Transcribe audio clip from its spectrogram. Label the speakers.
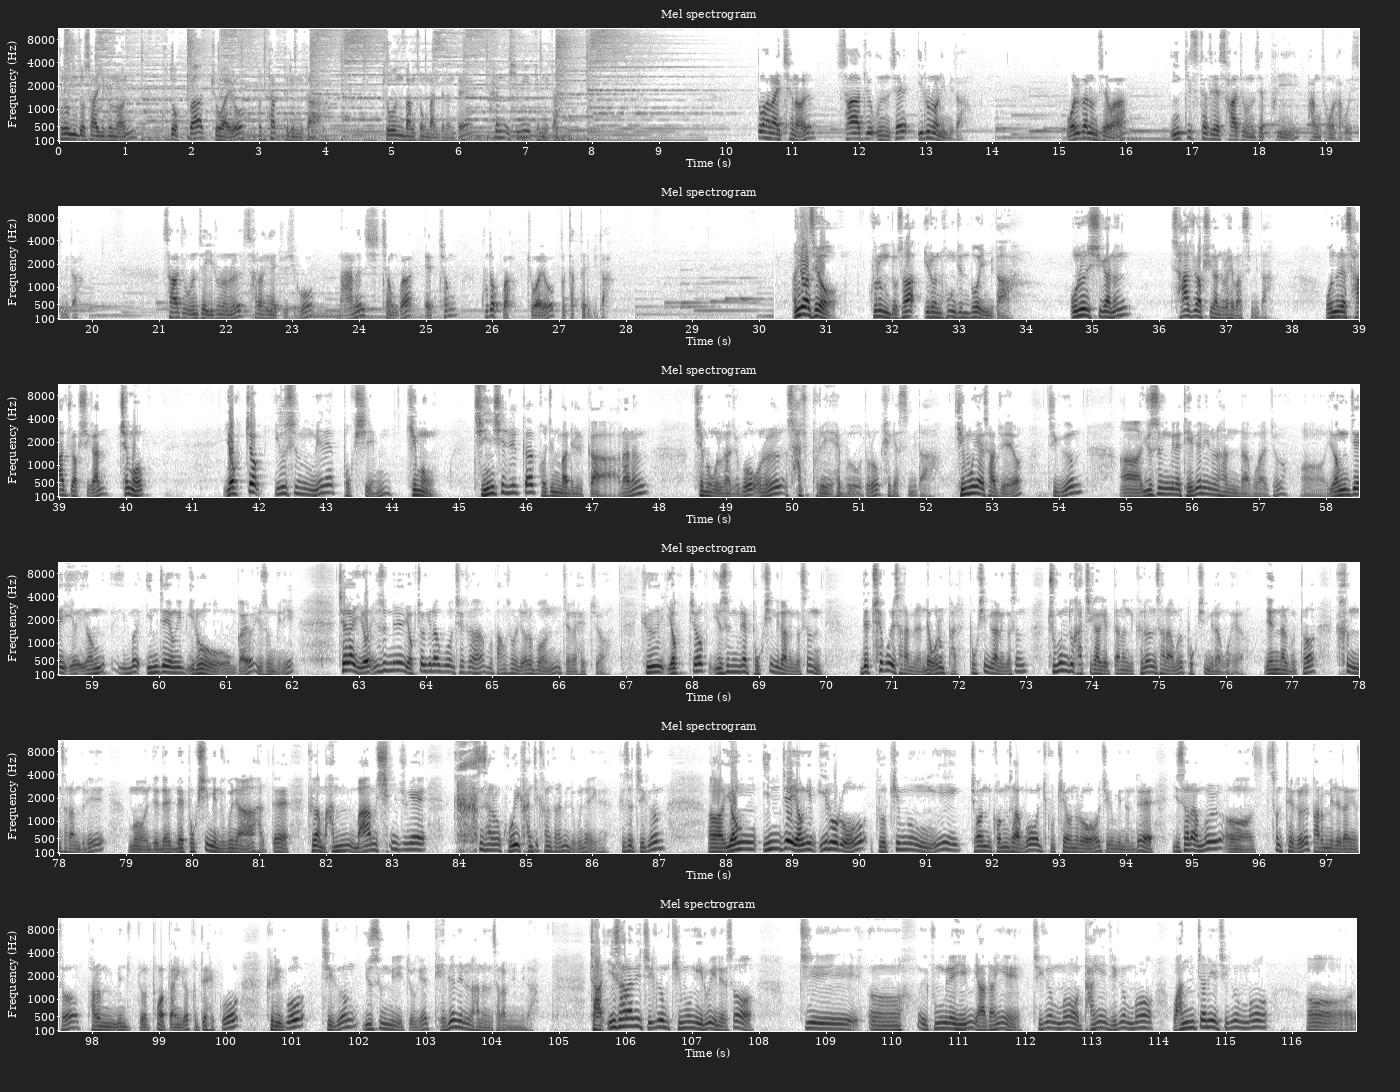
Speaker 1: 구름도사 이루는 구독과 좋아요 부탁드립니다. 좋은 방송 만드는데 큰 힘이 됩니다. 또 하나의 채널 사주 운세 이룬원입니다. 월간 운세와 인기 스타들의 사주 운세 풀이 방송을 하고 있습니다. 사주 운세 이룬원을 사랑해 주시고 많은 시청과 애청, 구독과 좋아요 부탁드립니다. 안녕하세요. 구름도사 이룬 홍진보입니다. 오늘 시간은 사주학 시간으로 해봤습니다. 오늘의 사주학 시간 제목 역적 유승민의 복심 김웅 진실일까 거짓말일까 라는 제목을 가지고 오늘 사주풀이 해보도록 하겠습니다. 김웅의 사주예요. 지금 어, 유승민의 대변인을 한다고 하죠. 어, 영재 영, 뭐 인재 영입 1호인가요? 유승민이. 제가 여- 유승민의 역적이라고 제가 뭐 방송을 여러 번 제가 했죠. 그 역적 유승민의 복심이라는 것은 내 최고의 사람이라는 내 오른팔 복심이라는 것은 죽음도 같이 가겠다는 그런 사람을 복심이라고 해요. 옛날부터 큰 사람들이 뭐 이제 내, 내 복심이 누구냐 할 때 그가 마음, 마음 심중에 큰 사람을 고이 간직하는 사람이 누구냐 이거예요. 그래서 지금 어, 영, 인재 영입 1호로 그 김웅이 전 검사고 국회의원으로 지금 있는데 이 사람을 어, 선택을 바른미래당에서 바른민주통합당인가 그때 했고 그리고 지금 유승민이 쪽에 대변인을 하는 사람입니다. 자, 이 사람이 지금 김웅이로 인해서 지, 어, 국민의힘 야당이 지금 뭐, 당이 지금 뭐, 완전히 지금 뭐, 어,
